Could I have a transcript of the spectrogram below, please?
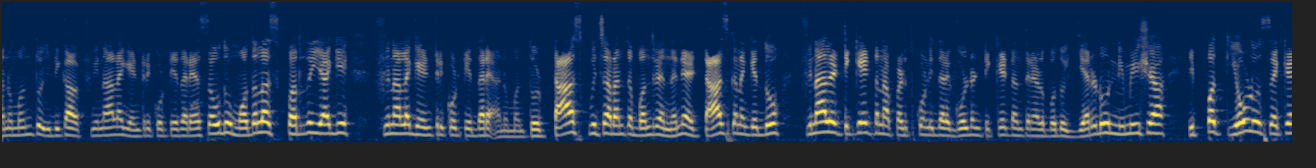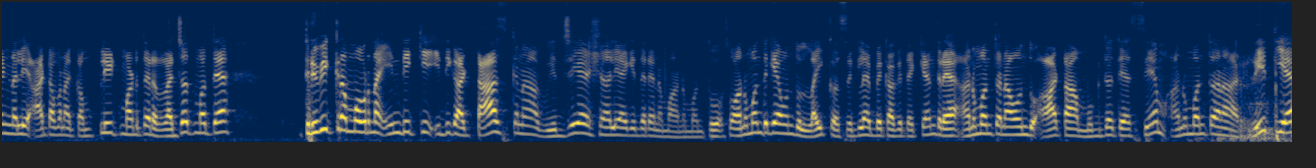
ಹನುಮಂತು ಇದೀಗ ಫಿನಾಲೆಗೆ ಎಂಟ್ರಿ ಕೊಟ್ಟಿದ್ದಾರೆ. ಎಸ್ ಹೌದು, ಮೊದಲ ಸ್ಪರ್ಧೆಯಾಗಿ ಫಿನಾಲೆಗೆ ಎಂಟ್ರಿ ಕೊಟ್ಟಿದ್ದಾರೆ ಹನುಮಂತು. ಟಾಸ್ಕ್ ವಿಚಾರ ಅಂತ ಬಂದ್ರೆ ನೆನೆ ಟಾಸ್ಕ್ ಅನ್ನ ಗೆದ್ದು ಫಿನಾಲೆ ಟಿಕೆಟ್ ಅನ್ನ ಪಡೆದುಕೊಂಡಿದ್ದಾರೆ. ಗೋಲ್ಡನ್ ಟಿಕೆಟ್ ಅಂತ ಹೇಳ್ಬೋದು. ಎರಡು ನಿಮಿಷ ಇಪ್ಪತ್ತೇಳು ಸೆಕೆಂಡ್ನಲ್ಲಿ ಆಟವನ್ನ ಕಂಪ್ಲೀಟ್ ಮಾಡ್ತಾರೆ. ರಜತ್ ಮತ್ತೆ ತ್ರಿವಿಕ್ರಮ್ ಅವ್ರನ್ನ ಹಿಂದಿಕ್ಕಿ ಇದೀಗ ಟಾಸ್ಕ್ನ ವಿಜಯಶಾಲಿಯಾಗಿದ್ದಾರೆ ನಮ್ಮ ಹನುಮಂತು. ಸೊ ಹನುಮಂತಗೆ ಒಂದು ಲೈಕ್ ಸಿಗಲೇಬೇಕಾಗುತ್ತೆ. ಯಾಕೆಂದರೆ ಹನುಮಂತನ ಒಂದು ಆಟ ಮುಗ್ಧತೆ, ಸೇಮ್ ಹನುಮಂತನ ರೀತಿಯೇ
